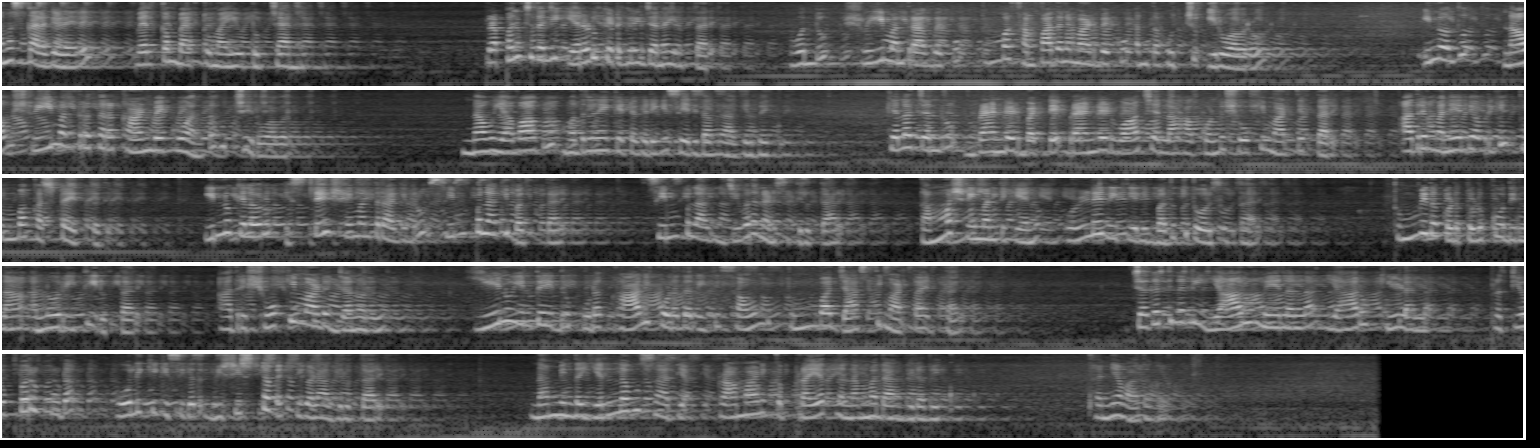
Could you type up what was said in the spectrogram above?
ನಮಸ್ಕಾರ ಗೆಳೆಯರೆ welcome back to my YouTube channel ಪ್ರಪಂಚದಲ್ಲಿ ಎರಡು ಕೆಟಗರಿ ಜನ ಇರ್ತಾರೆ. ಒಂದು, ಶ್ರೀಮಂತರಾಗಬೇಕು, ತುಂಬ ಸಂಪಾದನೆ ಮಾಡಬೇಕು ಅಂತ ಹುಚ್ಚು ಇರುವವರು. ಇನ್ನೊಂದು, ನಾವು ಶ್ರೀಮಂತರ ಥರ ಕಾಣಬೇಕು ಅಂತ ಹುಚ್ಚು ಇರುವವರು. ನಾವು ಯಾವಾಗಲೂ ಮೊದಲನೇ ಕೆಟಗರಿಗೆ ಸೇರಿದವರಾಗಿರಬೇಕು. ಕೆಲ ಜನರು ಬ್ರ್ಯಾಂಡೆಡ್ ಬಟ್ಟೆ ಬ್ರ್ಯಾಂಡೆಡ್ ವಾಚ್ ಎಲ್ಲ ಹಾಕೊಂಡು ಶೋಕಿ ಮಾಡ್ತಿರ್ತಾರೆ. ಆದರೆ ಮನೆಯಲ್ಲಿ ಅವರಿಗೆ ತುಂಬ ಕಷ್ಟ ಇರ್ತದೆ. ಇನ್ನು ಕೆಲವರು ಎಷ್ಟೇ ಶ್ರೀಮಂತರಾಗಿದ್ರು ಸಿಂಪಲ್ ಆಗಿ ಬದುಕುತ್ತಾರೆ ಸಿಂಪಲ್ ಆಗಿ ಜೀವನ ನಡೆಸುತ್ತಿರುತ್ತಾರೆ. ತಮ್ಮ ಶ್ರೀಮಂತಿಕೆಯನ್ನು ಒಳ್ಳೆ ರೀತಿಯಲ್ಲಿ ಬದುಕಿ ತೋರಿಸುತ್ತಾರೆ. ತುಂಬಿದ ಕೊಡ ತುಳುಕುವುದಿಲ್ಲ ಅನ್ನೋ ರೀತಿ ಇರುತ್ತಾರೆ. ಆದರೆ ಶೋಕಿ ಮಾಡೋ ಜನರು ಏನು ಇಲ್ಲದೆ ಇದ್ದರೂ ಕೂಡ ಖಾಲಿ ಕೊಡದ ರೀತಿ ಸೌಂಡ್ ತುಂಬ ಜಾಸ್ತಿ ಮಾಡ್ತಾ ಇರ್ತಾರೆ. ಜಗತ್ತಿನಲ್ಲಿ ಯಾರು ಮೇಲಲ್ಲ, ಯಾರು ಕೀಳಲ್ಲ. ಪ್ರತಿಯೊಬ್ಬರು ಕೂಡ ಹೋಲಿಕೆಗೆ ಸಿಗದ ವಿಶಿಷ್ಟ ವ್ಯಕ್ತಿಗಳಾಗಿರುತ್ತಾರೆ. ನಮ್ಮಿಂದ ಎಲ್ಲವೂ ಸಾಧ್ಯ. ಪ್ರಾಮಾಣಿಕ ಪ್ರಯತ್ನ ನಮ್ಮದಾಗಿರಬೇಕು. ಧನ್ಯವಾದಗಳು.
